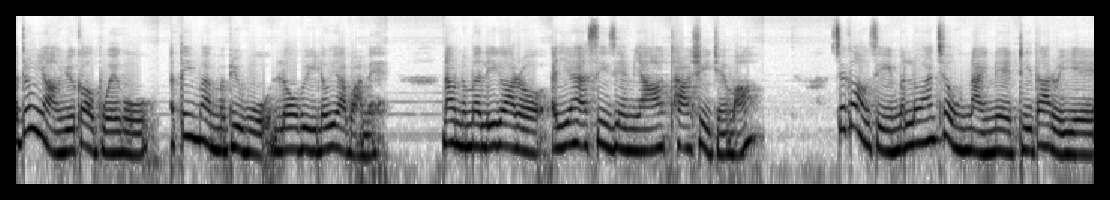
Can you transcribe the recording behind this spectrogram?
အတုရောင်ရွေးကောက်ပွဲကိုအတိမတ်မပြုတ်ဖို့ lobby လုပ်ရပါမယ်။နောက်နံပါတ်၄ကတော့အရန်အစီအစဉ်များထားရှိခြင်းပါ စစ်ကောင်စီမလွှမ်းခြုံနိုင်တဲ့ဒေသတွေရဲ့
